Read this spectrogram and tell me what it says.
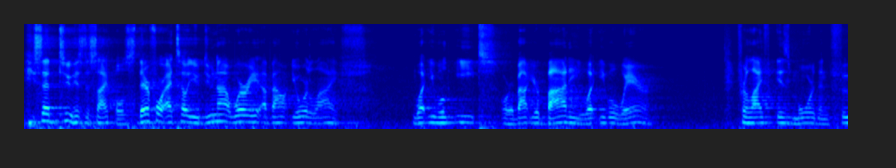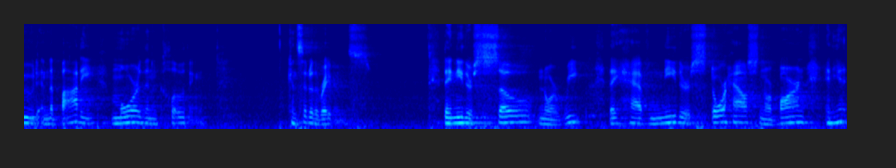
He said to his disciples, Therefore I tell you, do not worry about your life, what you will eat, or about your body, what you will wear. For life is more than food, and the body more than clothing. Consider the ravens. They neither sow nor reap. They have neither storehouse nor barn, and yet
